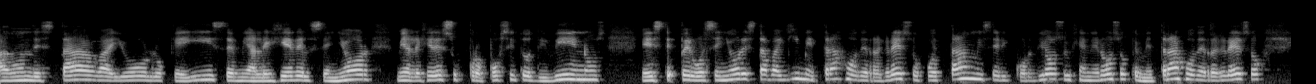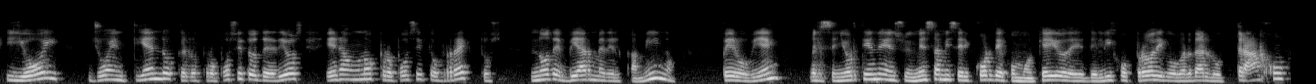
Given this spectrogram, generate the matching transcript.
a dónde estaba yo, lo que hice, me alejé del Señor, me alejé de sus propósitos divinos, este, pero el Señor estaba allí me trajo de regreso, fue tan misericordioso y generoso que me trajo de regreso y hoy yo entiendo que los propósitos de Dios eran unos propósitos rectos, no desviarme del camino, pero bien, el Señor tiene en su inmensa misericordia, como aquello del hijo pródigo, ¿verdad? Lo trajo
